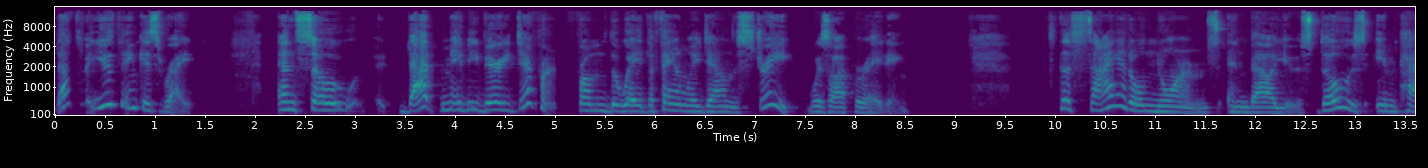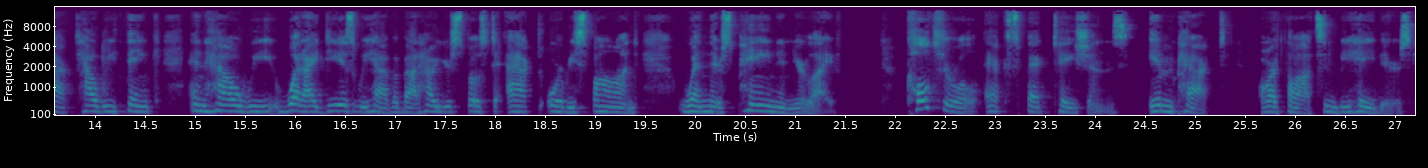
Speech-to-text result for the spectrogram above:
that's what you think is right. And so that may be very different from the way the family down the street was operating. Societal norms and values, those impact how we think and how we, what ideas we have about how you're supposed to act or respond when there's pain in your life. Cultural expectations impact our thoughts and behaviors.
